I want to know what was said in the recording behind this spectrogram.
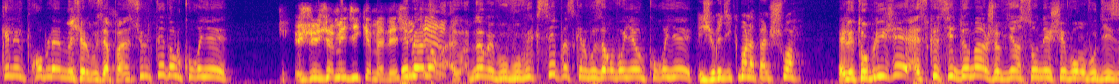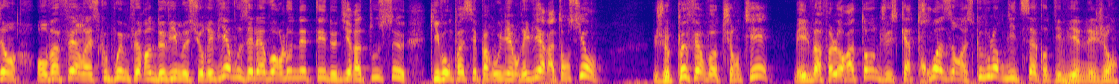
Quel est le problème, monsieur? Elle vous a pas insulté dans le courrier? Je n'ai jamais dit qu'elle m'avait Eh bien insulté. alors, euh, non mais vous vous vexez parce qu'elle vous a envoyé un courrier. Et juridiquement, elle n'a pas le choix. Elle est obligée. Est-ce que si demain je viens sonner chez vous en vous disant on va faire, est-ce que vous pouvez me faire un devis, monsieur Rivière, vous allez avoir l'honnêteté de dire à tous ceux qui vont passer par William Rivière attention, je peux faire votre chantier, mais il va falloir attendre jusqu'à 3 ans. Est-ce que vous leur dites ça quand ils viennent, les gens,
